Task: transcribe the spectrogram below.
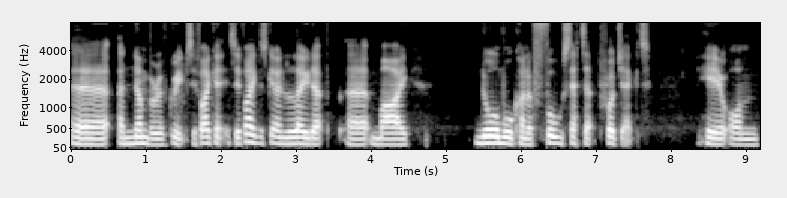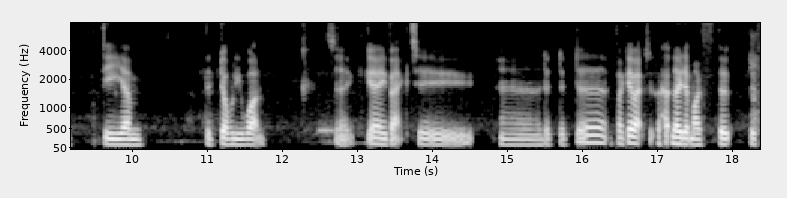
uh, a number of groups. If I can, so if I just go and load up uh, my normal kind of full setup project here on the um, the W1. So go back to uh, da, da, da. if I go back to load up my the, the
